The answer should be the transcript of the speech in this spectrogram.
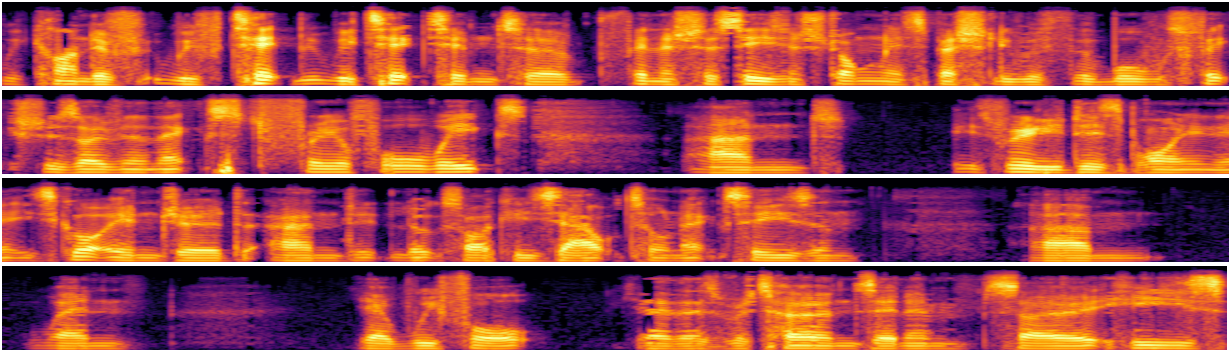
we kind of we've tipped we tipped him to finish the season strongly, especially with the Wolves fixtures over the next three or four weeks, and it's really disappointing that he's got injured and it looks like he's out till next season. Um, when yeah we thought yeah there's returns in him, so he's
